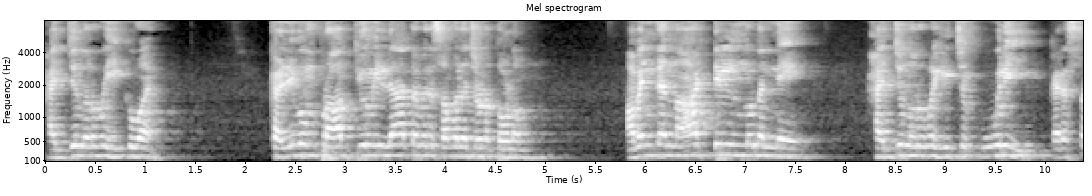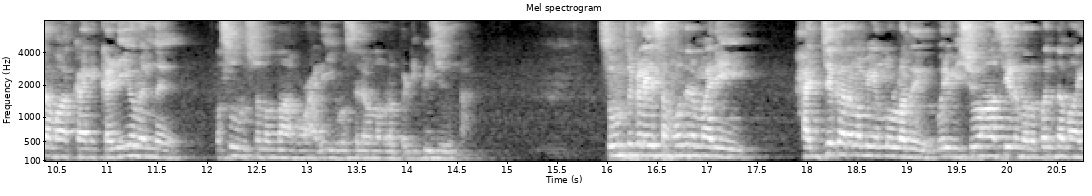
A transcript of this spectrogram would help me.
ഹജ്ജ് നിർവഹിക്കുവാൻ കഴിവും പ്രാപ്തിയും ഇല്ലാത്തവരെ സംബന്ധിച്ചിടത്തോളം അവന്റെ നാട്ടിൽ നിന്ന് തന്നെ ഹജ്ജ് നിർവഹിച്ച കൂലി കരസ്ഥമാക്കാൻ കഴിയുമെന്ന് റസൂൽ സല്ലല്ലാഹു അലൈഹി വസല്ലം നമ്മളെ പഠിപ്പിച്ചിട്ടുണ്ട്. സുഹൃത്തുക്കളെ സഹോദരന്മാരെ ഹജ്ജ് കർമ്മം എന്നുള്ളത് ഒരു വിശ്വാസിയുടെ നിർബന്ധമായ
